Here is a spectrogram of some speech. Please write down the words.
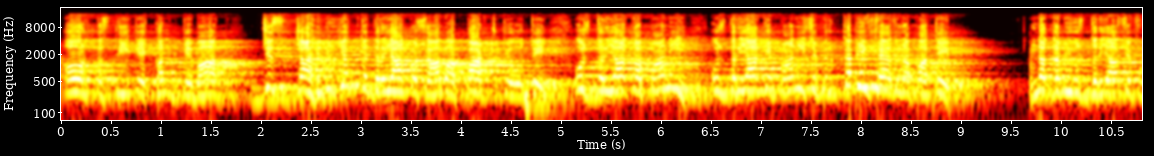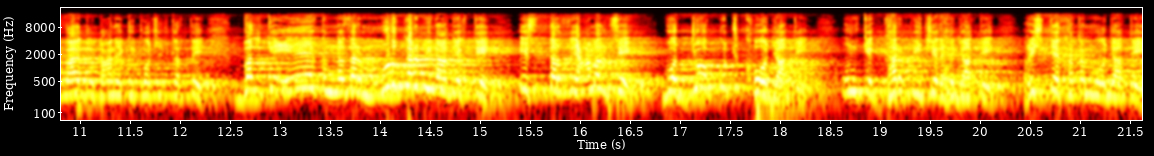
اور تصدیق قلب کے بعد جس جاہلیت کے دریا کو صحابہ پاٹ چکے ہوتے، اس دریا کا پانی، اس دریا کے پانی سے پھر کبھی فیض نہ پاتے۔ نہ کبھی اس دریا سے فوائد اٹھانے کی کوشش کرتے، بلکہ ایک نظر مڑ کر بھی نہ دیکھتے۔ اس طرز عمل سے وہ جو کچھ کھو جاتے۔ ان کے گھر پیچھے رہ جاتے، رشتے ختم ہو جاتے،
